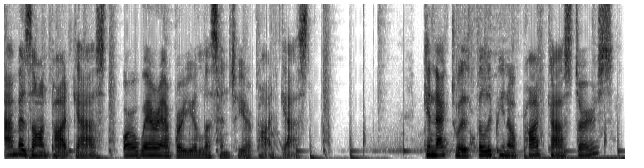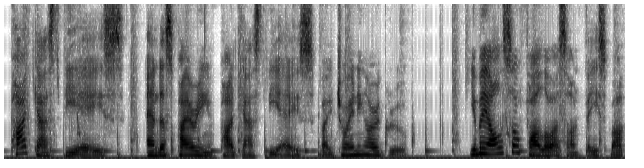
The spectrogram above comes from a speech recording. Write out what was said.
Amazon Podcast, or wherever you listen to your podcast. Connect with Filipino podcasters, podcast VAs, and aspiring podcast VAs by joining our group. You may also follow us on Facebook,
